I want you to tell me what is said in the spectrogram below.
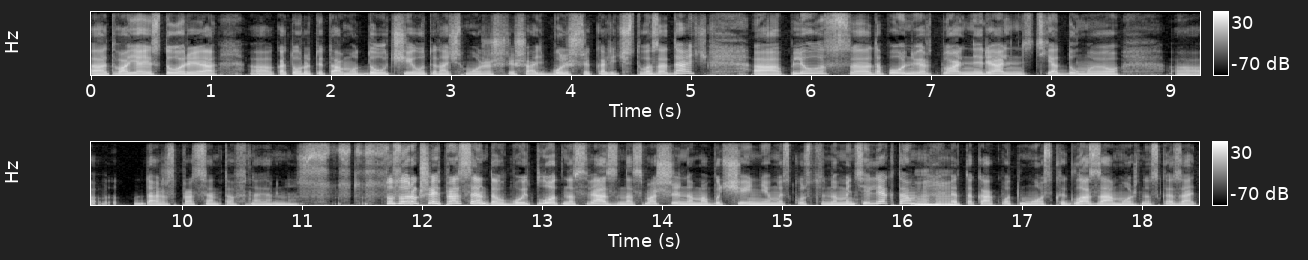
э, твоя история, э, которую ты там вот доучил, ты, значит, можешь решать большее количество задач. Плюс дополненная виртуальная реальность, я думаю, даже с процентов, наверное, 146 процентов будет плотно связано с машинным обучением, искусственным интеллектом. Uh-huh. Это как вот мозг и глаза, можно сказать.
